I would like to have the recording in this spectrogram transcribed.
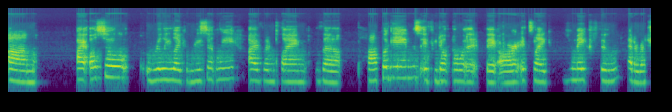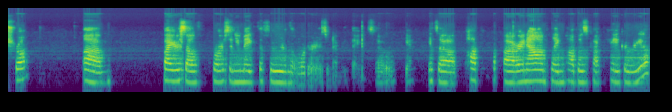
Um, I also really like recently. I've been playing the Papa games. If you don't know what they are, it's like you make food at a restaurant. Um, by yourself, of course, and you make the food and the orders and everything. So yeah, it's a pop. Uh, right now, I'm playing Papa's Cupcakeria.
